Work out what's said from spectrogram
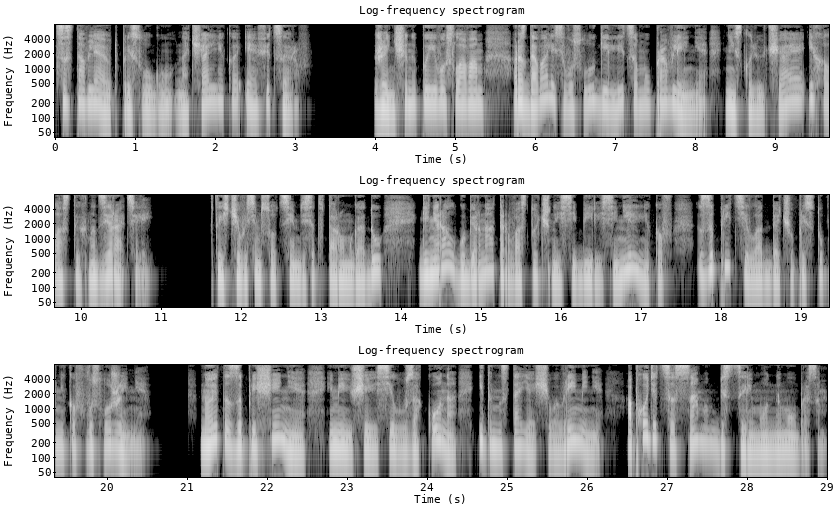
составляют прислугу начальника и офицеров. Женщины, по его словам, раздавались в услуги лицам управления, не исключая и холостых надзирателей. В 1872 году генерал-губернатор Восточной Сибири Синельников запретил отдачу преступников в услужение. Но это запрещение, имеющее силу закона и до настоящего времени, обходится самым бесцеремонным образом.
